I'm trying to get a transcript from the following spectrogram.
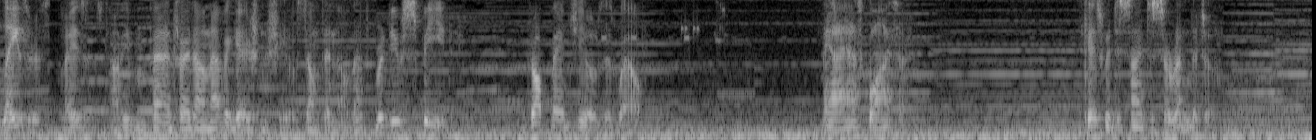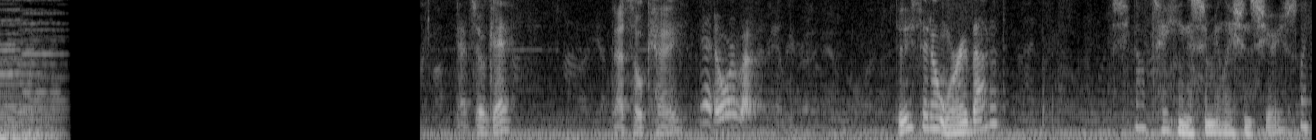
Lasers? Lasers can't even penetrate our navigation shields, don't they know that? Reduce speed. Drop main shields as well. May I ask why, sir? In case we decide to surrender to them. That's okay. That's okay? Yeah, don't worry about it. Did he say don't worry about it? Is he not taking the simulation seriously?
